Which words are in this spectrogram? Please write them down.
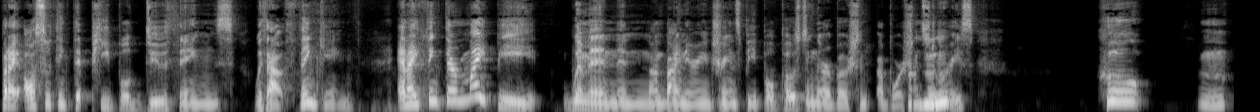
But I also think that people do things without thinking. And I think there might be women and non-binary and trans people posting their abortion abortion Mhm. stories who m-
